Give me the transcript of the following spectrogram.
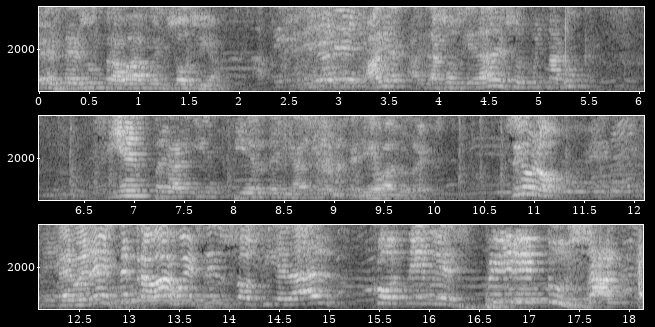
Este es un trabajo en social. las sociedades son muy malucas. Siempre alguien pierde y alguien se lleva los restos. ¿Sí o no? Pero en este trabajo es en sociedad con el Espíritu Santo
